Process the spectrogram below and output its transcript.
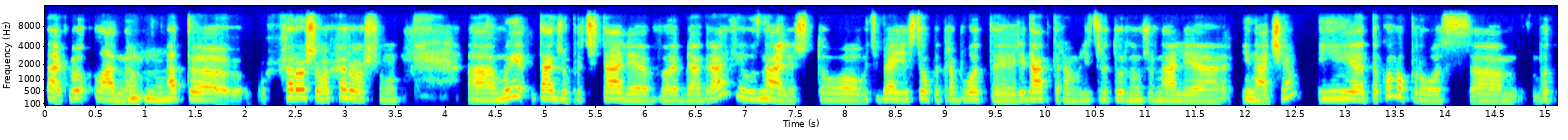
Так, ну ладно, mm-hmm. от э, хорошего к хорошему. А, мы также прочитали в биографии, узнали, что у тебя есть опыт работы редактором в литературном журнале «Иначе». И такой вопрос. А, вот,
